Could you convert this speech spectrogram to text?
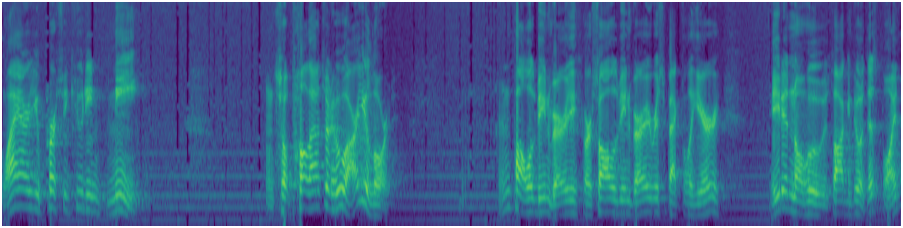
Why are you persecuting me? And so Paul answered, Who are you, Lord? And Paul was being very, or Saul was being very respectful here. He didn't know who he was talking to at this point,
